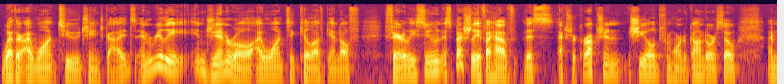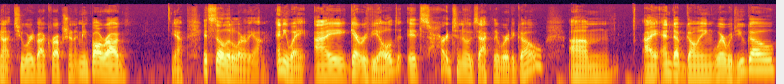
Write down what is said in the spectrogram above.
whether I want to change guides. And really, in general, I want to kill off Gandalf fairly soon, especially if I have this extra corruption shield from Horn of Gondor. So I'm not too worried about corruption. I mean, Balrog, yeah, it's still a little early on. Anyway, I get revealed. It's hard to know exactly where to go. Um, I end up going, where would you go?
